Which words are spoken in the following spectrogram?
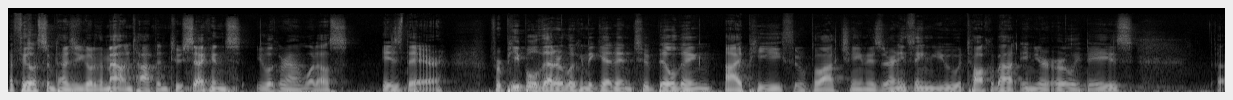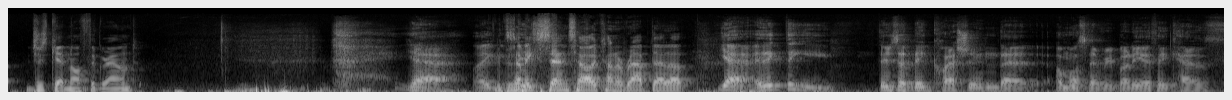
i feel like sometimes you go to the mountaintop in two seconds you look around what else is there for people that are looking to get into building ip through blockchain is there anything you would talk about in your early days uh, just getting off the ground Yeah. Like does that make sense how i kind of wrap that up Yeah, I think the there's a big question that almost everybody I think has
